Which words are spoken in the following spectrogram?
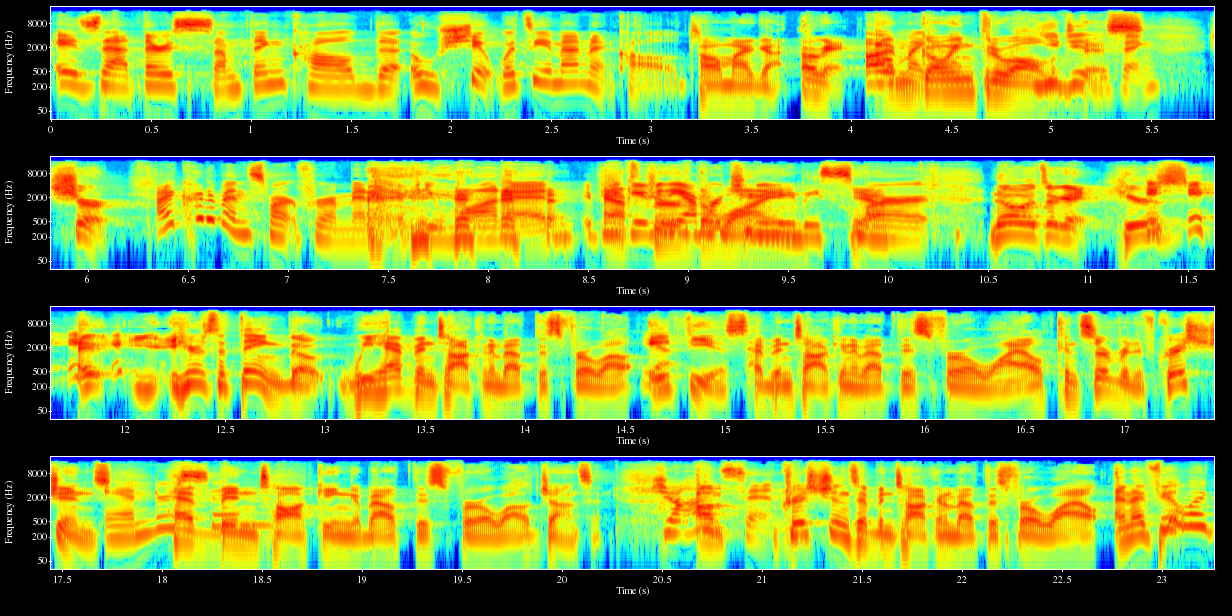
Is that there's something called the, oh shit, what's the amendment called? Oh my god. Okay, Oh I'm going God. through all You of do the this. thing. Sure. I could have been smart for a minute if you wanted. if you gave me the opportunity to be Yeah. smart. No, it's okay. Here's uh, here's the thing though. We have been talking about this for a while. Yes. Atheists have been talking about this for a while. Conservative Christians have been talking about this for a while. Johnson. Um, Johnson. Christians have been talking about this for a while, and I feel like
